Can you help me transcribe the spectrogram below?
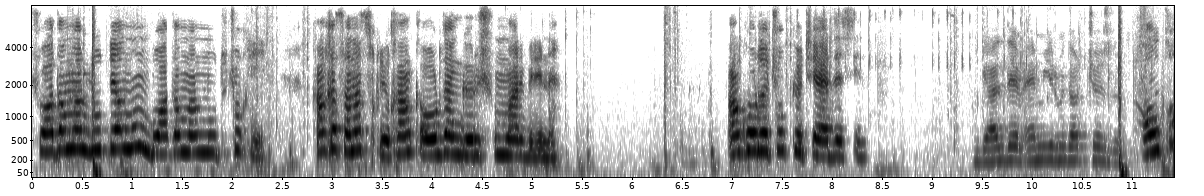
Şu adamları lootlayalım oğlum. Bu adamların lootu çok iyi. Kanka sana sıkıyor kanka. Oradan görüşüm var birine. Kanka orada çok kötü yerdesin. Geldim. M24 çözdüm. Kanka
